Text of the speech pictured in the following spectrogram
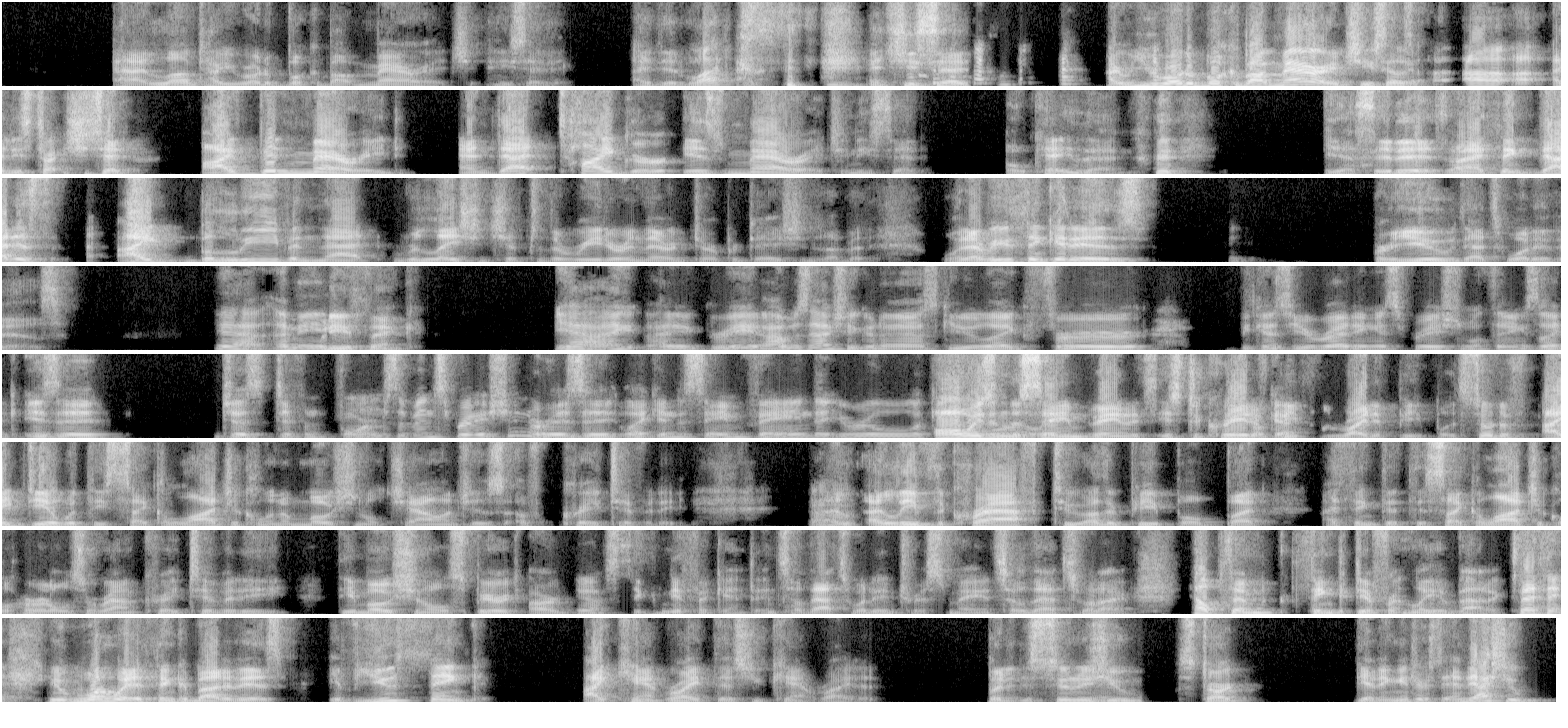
and I loved how you wrote a book about marriage. And he said, I did what? and she said, "I- You wrote a book about marriage. She says, uh, uh, and he start, she said, I've been married, and that tiger is marriage. And he said, Okay, then. yes, it is. And I think that is, I believe in that relationship to the reader and their interpretations of it. Whatever you think it is, for you, that's what it is. Yeah, I mean What do you think? Yeah, I, I agree. I was actually going to ask you like for because you're writing inspirational things, like is it just different forms of inspiration or is it like in the same vein that you were looking Always for? in the same vein. It's, it's to creative Okay. people, write of people. It's sort of, I deal with the psychological and emotional challenges of creativity. I, I leave the craft to other people, but I think that the psychological hurdles around creativity, the emotional spirit are Yeah. significant. And so that's what interests me. And so that's what I help them think differently about it. Because I think you know, one way to think about it is if you think, I can't write this, you can't write it. But as soon as Yeah. you start getting interested, and actually,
